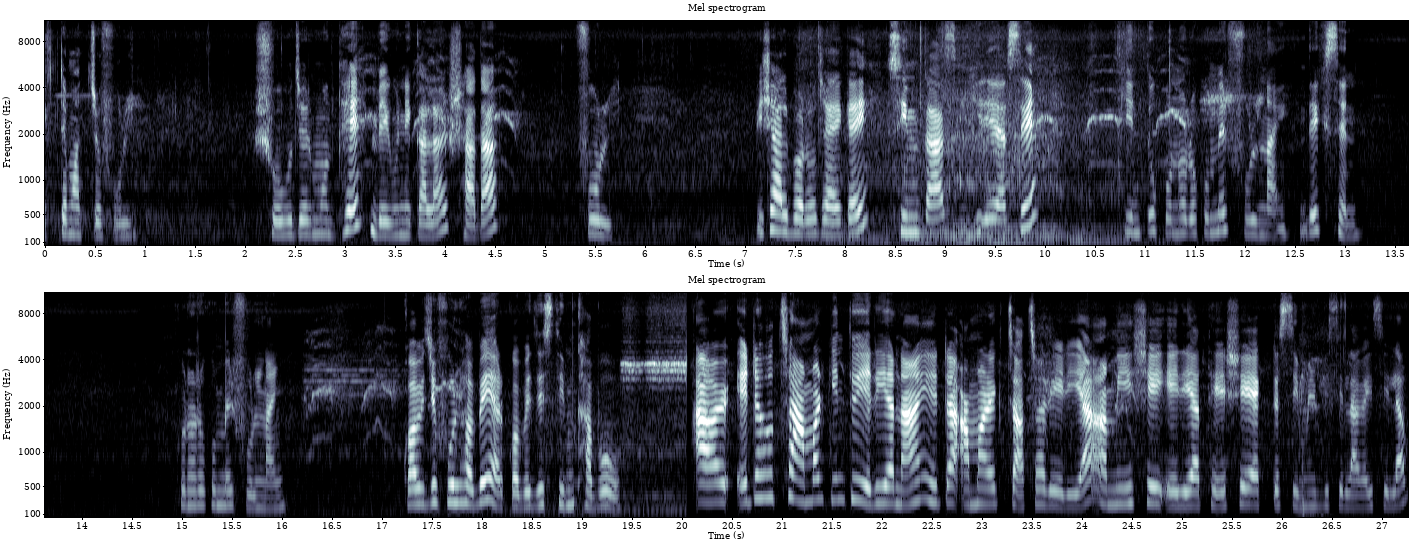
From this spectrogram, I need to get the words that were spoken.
একটা মাত্র ফুল। সবুজের মধ্যে বেগুনি কালার, সাদা ফুল। বিশাল বড় জায়গায় সিম গাছ ঘিরে আছে, কিন্তু কোনো রকমের ফুল নাই। দেখছেন? কোনো রকমের ফুল নাই। কবে যে ফুল হবে আর কবে যে সিম খাব? আর এটা হচ্ছে আমার কিন্তু এরিয়া না, এটা আমার এক চাচার এরিয়া। আমি সেই এরিয়াতে এসে একটা সিমের বিচি লাগাইছিলাম।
